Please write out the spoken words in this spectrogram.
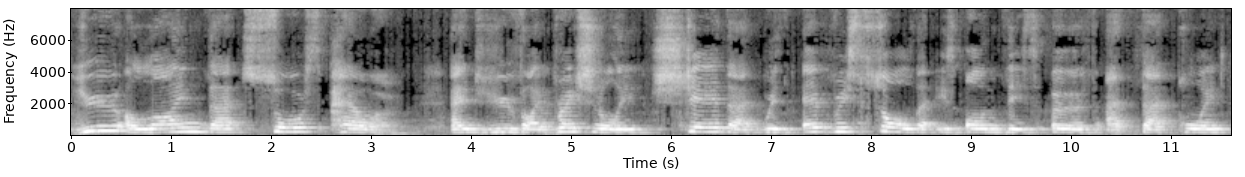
You align that source power and you vibrationally share that with every soul that is on this earth at that point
